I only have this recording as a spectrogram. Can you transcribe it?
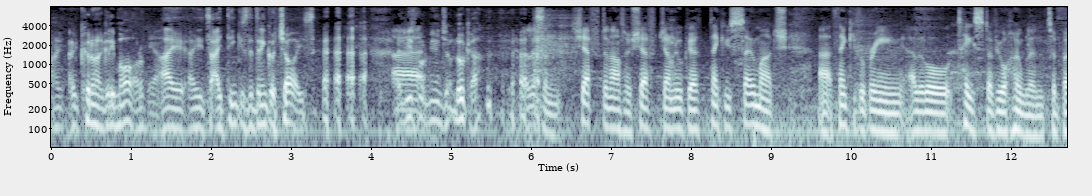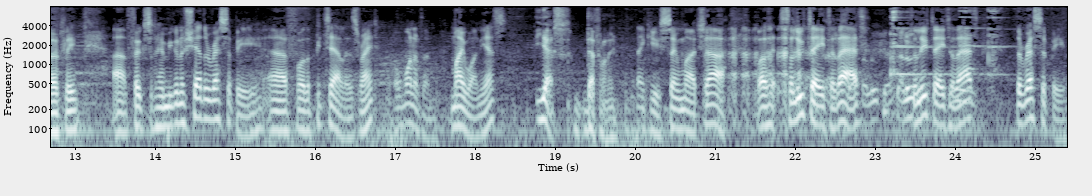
I, I couldn't agree more. Yeah. I, I, it's, I think it's the drink of choice. At least for me and Gianluca. Well, listen, Chef Donato, Chef Gianluca, thank you so much. Uh, thank you for bringing a little taste of your homeland to Berkeley. Uh, folks at home, you're going to share the recipe uh, for the pizzelles, right? Or one of them. My one, yes? Yes, definitely. Thank you so much. Ah, well, salute to that. Salute to that. The recipe,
